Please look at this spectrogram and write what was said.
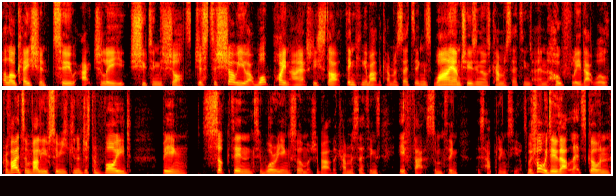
a location to actually shooting the shot. Just to show you at what point I actually start thinking about the camera settings, why I'm choosing those camera settings, and hopefully that will provide some value so you can just avoid being sucked into worrying so much about the camera settings if that's something that's happening to you. So before we do that, let's go and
